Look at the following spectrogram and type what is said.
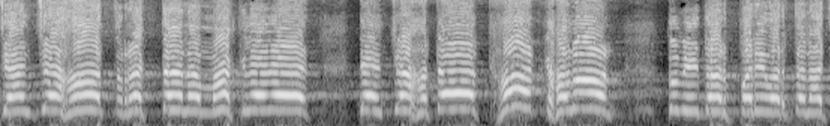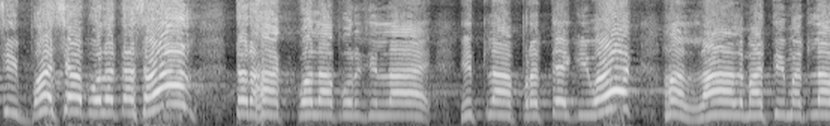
ज्यांचे हात रक्तानं माखलेले त्यांच्या हातात हात घालून तुम्ही जर परिवर्तनाची भाषा बोलत असाल तर हा कोल्हापूर जिल्हा आहे. इथला प्रत्येक युवक हा लाल माती मधला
